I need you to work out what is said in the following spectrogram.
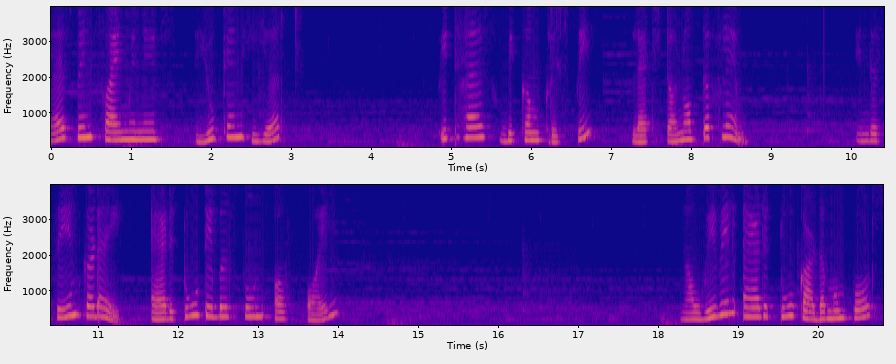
Has been 5 minutes. You can hear. It has become crispy. Let's turn off the flame. In the same kadai add 2 tablespoon of oil. Now we will add 2 cardamom pods.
